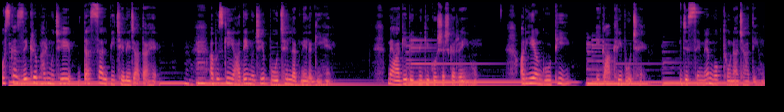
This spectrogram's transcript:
उसका ज़िक्र भर मुझे दस साल पीछे ले जाता है। अब उसकी यादें मुझे बोझिल लगने लगी हैं। मैं आगे देखने की कोशिश कर रही हूँ और ये अंगूठी एक आखिरी बोझ है, जिससे मैं मुक्त होना चाहती हूँ।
